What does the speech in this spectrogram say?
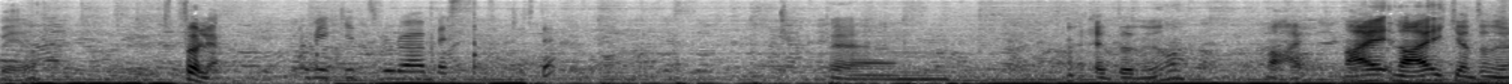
BI, da. Føler jeg. Hvilket tror du er best riktig? Eh, NTNU, da? Nei. Nei, nei, ikke NTNU.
